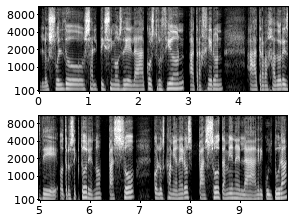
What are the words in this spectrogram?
los sueldos altísimos de la construcción atrajeron a trabajadores de otros sectores. ¿no? Pasó con los camioneros, pasó también en la agricultura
